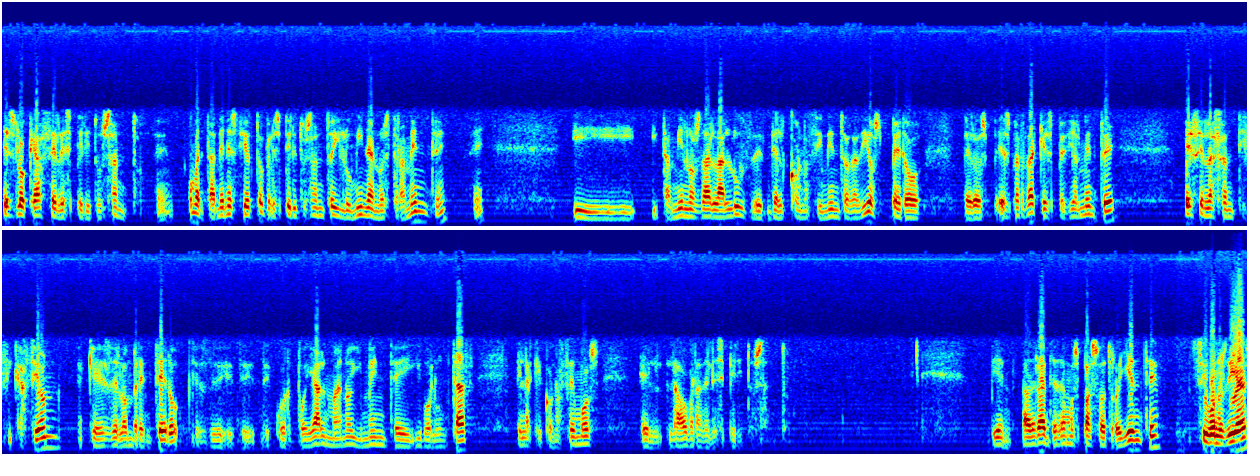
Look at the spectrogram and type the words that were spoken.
es lo que hace el Espíritu Santo. ¿eh? Hombre, también es cierto que el Espíritu Santo ilumina nuestra mente ¿eh? y, también nos da la luz del conocimiento de Dios, pero, pero es verdad que especialmente es en la santificación, que es del hombre entero, que es de, cuerpo y alma, ¿no? y mente y voluntad, en la que conocemos la obra del Espíritu Santo. Bien, adelante, damos paso a otro oyente. Sí, buenos días.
